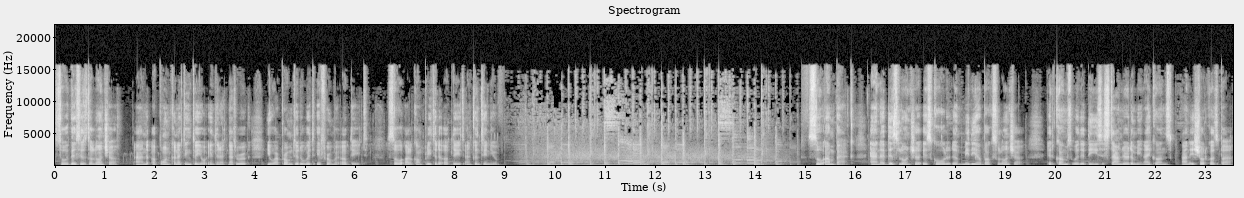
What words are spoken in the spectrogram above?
So this is the launcher, and upon connecting to your internet network, you are prompted with a firmware update. So I'll complete the update and continue. So I'm back and this launcher is called the Media Box Launcher. It comes with these standard main icons and a shortcuts bar.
